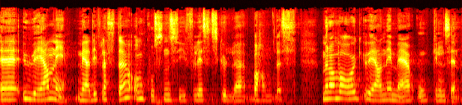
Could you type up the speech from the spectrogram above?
eh, uenig med de fleste om hvordan syfilis skulle behandles. Men han var òg uenig med onkelen sin.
